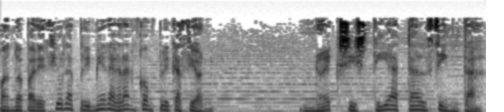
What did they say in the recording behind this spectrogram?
cuando apareció la primera gran complicación. No existía tal cinta.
